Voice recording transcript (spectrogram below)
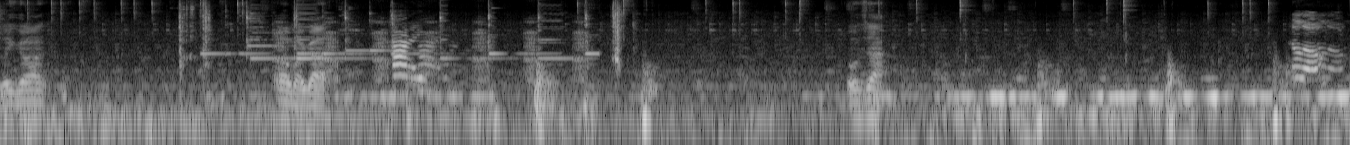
They gone? Oh my god. Hi. What was that? Hello.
